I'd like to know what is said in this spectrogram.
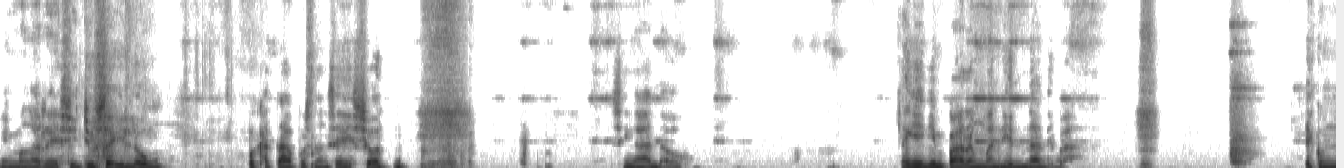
may mga residue sa ilong pagkatapos ng session. Kasi nga daw, nagiging parang manhid na, di ba? Eh kung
